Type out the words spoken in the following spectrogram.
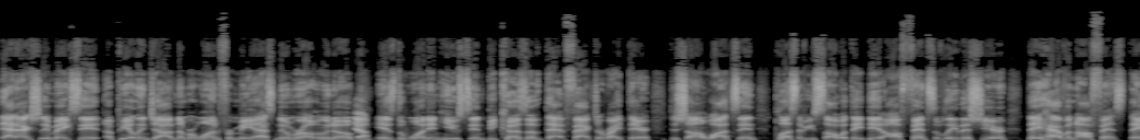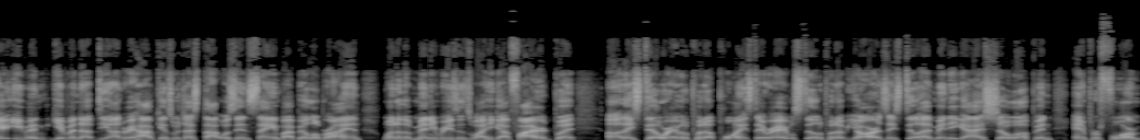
that actually makes it appealing job number one for me. That's numero uno yeah. is the one in Houston because of that factor right there. Deshaun Watson. Plus, if you saw what they did offensively this year, they have an offense. They even given up DeAndre Hopkins, which I thought was insane by Bill O'Brien. One of the many reasons why he got fired, but uh, they still were able to put up points. They were able still to put up yards. They still had many guys show up and and perform.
